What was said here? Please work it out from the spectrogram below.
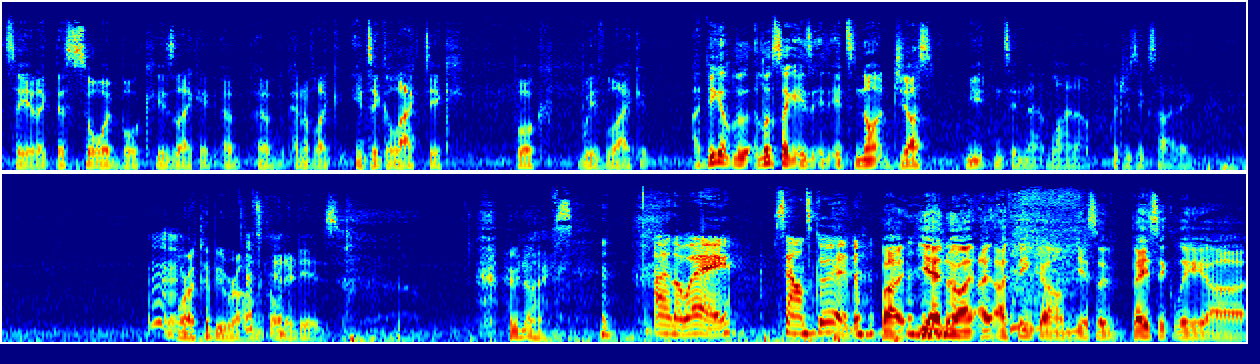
So yeah, like the Sword book is like a, a, a kind of like intergalactic book with like I think it, loo- it looks like it's, it's not just mutants in that lineup, which is exciting. or I could be wrong, cool. and it is. Who knows? Either way, sounds good. But yeah, no, I, I think um, yeah. So basically, uh,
